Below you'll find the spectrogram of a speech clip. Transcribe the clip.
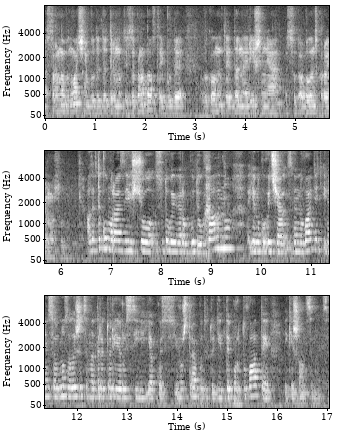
е, сторона обвинувачення буде дотримуватись законодавства і буде виконувати дане рішення суду Оболонського районного суду. Але в такому разі, якщо судовий вирок буде ухвалено, Януковича звинуватять і він все одно залишиться на території Росії. Якось його ж треба буде тоді депортувати. Які шанси на це?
